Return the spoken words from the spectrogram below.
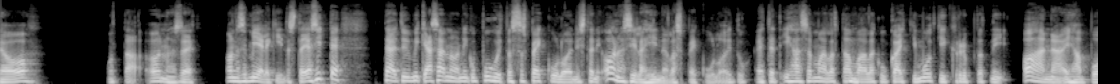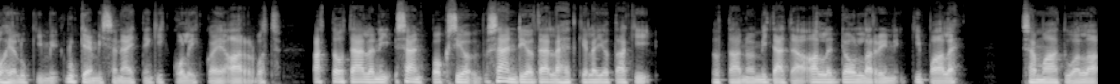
Joo, mutta onhan se, onhan se mielenkiintoista. Ja sitten täytyy mikä sanoa, niin kuin puhuit tuossa spekuloinnista, niin onhan sillä hinnalla spekuloitu. Että et ihan samalla mm. tavalla kuin kaikki muutkin kryptot, niin onhan nämä ihan pohjalukemissa näidenkin kolikkojen arvot. Katsoo täällä, niin Sandbox, Sandy on tällä hetkellä jotakin, tota, noin mitä tämä, alle dollarin kipale. Samaa tuolla,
